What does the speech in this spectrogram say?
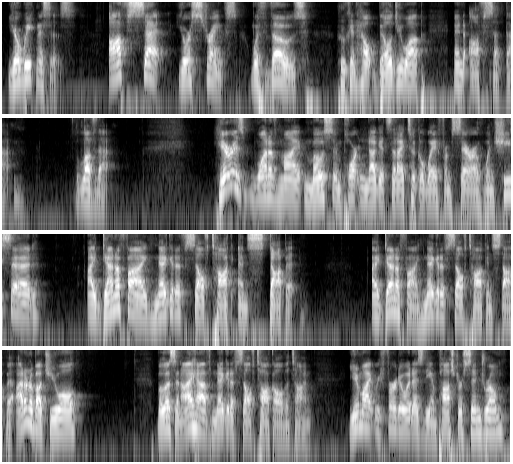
your weaknesses, offset your strengths with those who can help build you up and offset that. Love that. Here is one of my most important nuggets that I took away from Sara when she said, Identify negative self talk and stop it. Identify negative self talk and stop it. I don't know about you all, but listen, I have negative self talk all the time. You might refer to it as the imposter syndrome.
